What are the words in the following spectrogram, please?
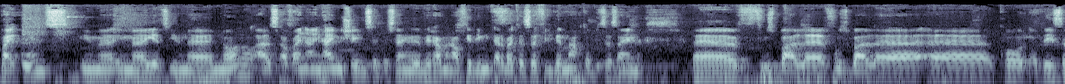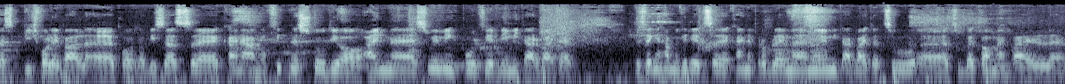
bei uns im, im, jetzt in Nonu als auf eine einheimische Insel. Deswegen, wir haben auch für die Mitarbeiter sehr viel gemacht. Ob ist das ein äh, Fußball, äh, Fußball äh, Court, ob ist das Beachvolleyball äh, Court, ob ist das, äh, keine Ahnung, Fitnessstudio, ein äh, Swimmingpool für die Mitarbeiter. Deswegen haben wir jetzt äh, keine Probleme, neue Mitarbeiter zu, äh, zu bekommen, weil äh,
